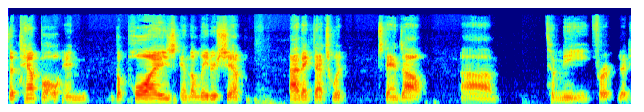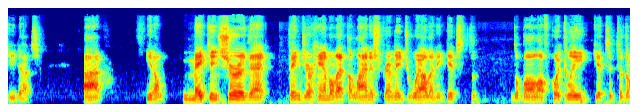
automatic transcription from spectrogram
the tempo and the poise and the leadership. I think that's what stands out um, to me for that he does. Uh, you know, making sure that things are handled at the line of scrimmage well, and he gets the the ball off quickly, gets it to the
